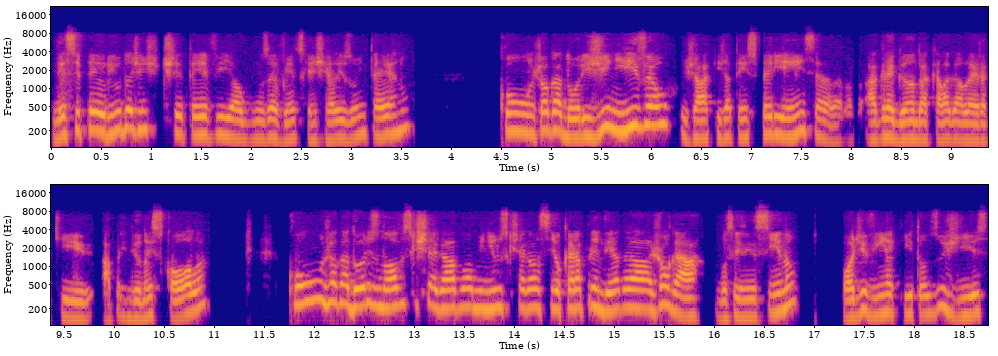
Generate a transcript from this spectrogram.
Nesse período, a gente teve alguns eventos que a gente realizou interno, com jogadores de nível, já que já tem experiência, agregando aquela galera que aprendeu na escola, com jogadores novos que chegavam, meninos que chegavam assim, eu quero aprender a jogar. Vocês ensinam? Pode vir aqui todos os dias,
